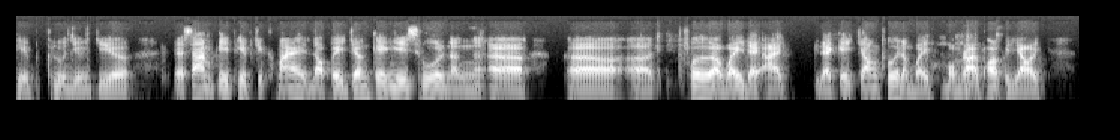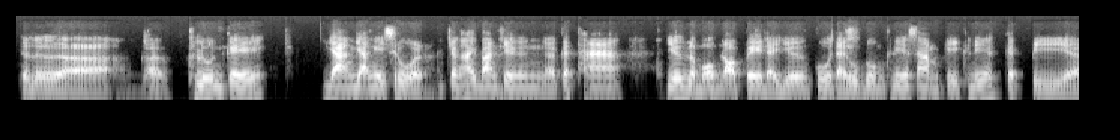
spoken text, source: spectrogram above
ភាពខ្លួនយើងជាសាមគ្គីភាពជាខ្មែរដល់ពេលអញ្ចឹងគេងាយស្រួលនឹងអឺអឺអឺធ្វើអ្វីដែលអាច ដែលគេចង់ធ្វើដើម្បីបំរើផលប្រយោជន៍ទៅលើអឺអឺខ្លួនគេយ៉ាងយ៉ាងងាយស្រួលអញ្ចឹងហើយបានយើងគិតថាយើងល្មមដល់ពេលដែលយើងគួរតែរួបរวมគ្នាសាមគ្គីគ្នាគិតពីអឺ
